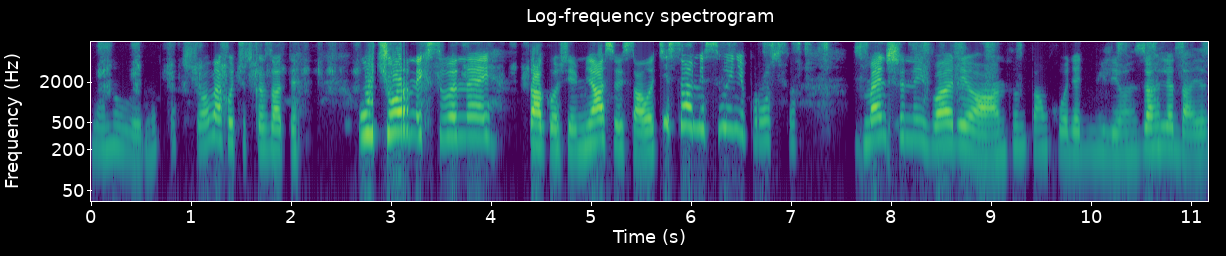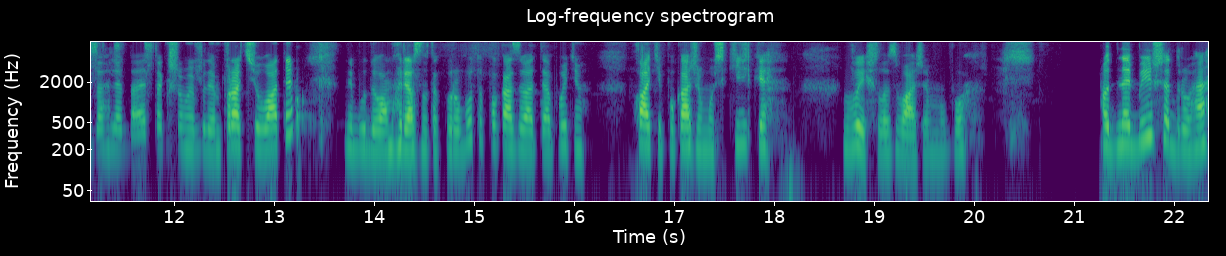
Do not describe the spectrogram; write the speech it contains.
воно видно. Так що, але хочу сказати, у чорних свиней також є м'ясо і сало. Ті самі свині, просто зменшений варіант. Там ходять білі, заглядає, заглядає. Так що ми будемо працювати. Не буду вам грязну таку роботу показувати, а потім в хаті покажемо, скільки вийшло, зважимо, бо одне більше, друге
